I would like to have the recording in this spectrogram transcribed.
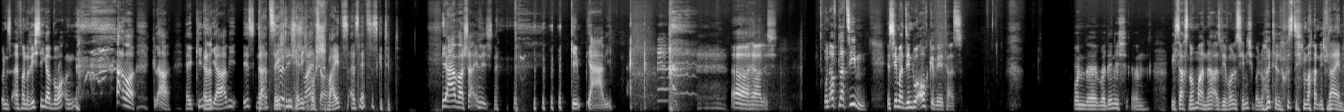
und ist einfach ein richtiger Brocken. Aber klar, Herr Kim Also ist Tatsächlich natürlich hätte ich auf Schweizer. Schweiz als letztes getippt. Ja, wahrscheinlich. Ne? Piabi. ah, herrlich. Und auf Platz 7 ist jemand, den du auch gewählt hast. Und äh, über den ich, ähm, ich sag's nochmal, ne, also wir wollen uns hier nicht über Leute lustig machen. Ich, Nein,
